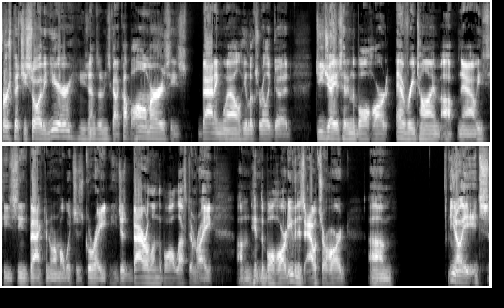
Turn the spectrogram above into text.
first pitch he saw of the year. He's ends up, he's got a couple homers. He's batting well. He looks really good. DJ is hitting the ball hard every time up now. He's he seems back to normal, which is great. He's just barreling the ball left and right, um, hitting the ball hard. Even his outs are hard. Um, you know, it's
